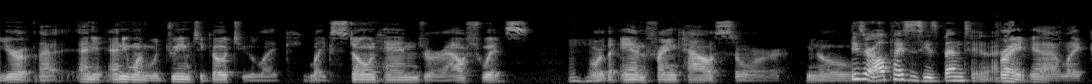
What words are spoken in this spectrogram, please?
Europe that any anyone would dream to go to, like like Stonehenge or Auschwitz mm-hmm. or the Anne Frank House, or you know, these are all places he's been to. Actually. Right? Yeah, like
